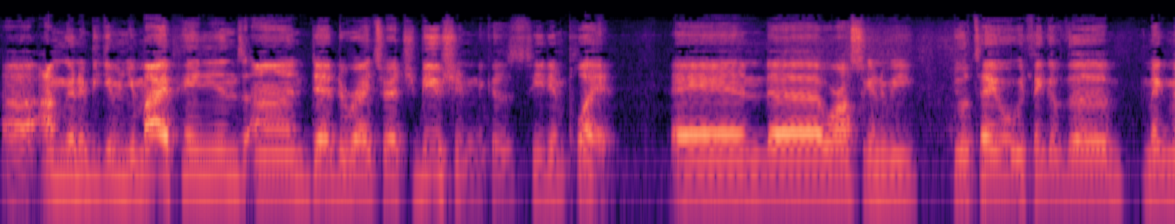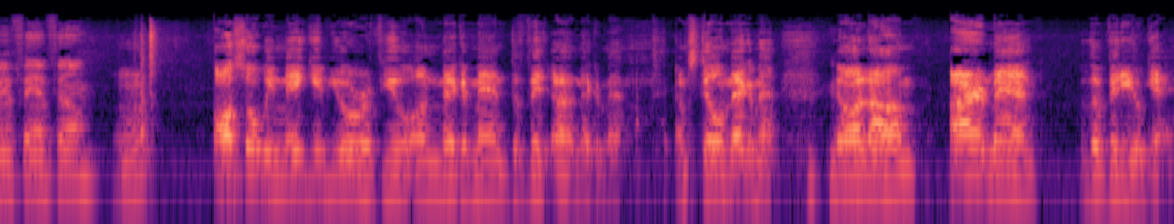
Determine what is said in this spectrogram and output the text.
Uh, I'm going to be giving you my opinions on Dead to Rights Retribution because he didn't play it. And uh, we're also going to be. We'll tell you what we think of the Mega Man fan film. Also, we may give you a review on Mega Man, the vid- uh, Mega Man. I'm still a Mega Man. on um, Iron Man, the video game.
